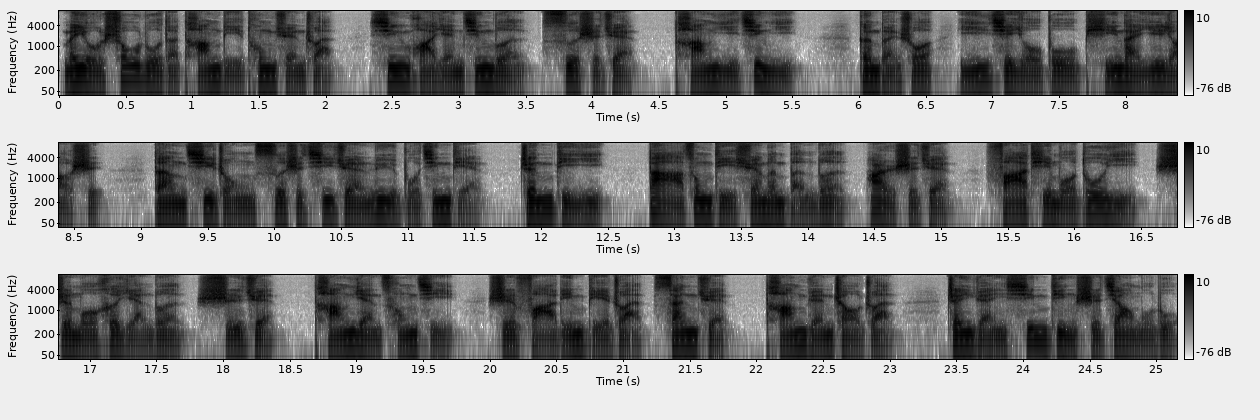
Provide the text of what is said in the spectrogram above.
没有收录的《唐李通玄传》《新华严经论》四十卷，《唐义净义》根本说一切有部皮奈耶要事等七种四十七卷律部经典，《真谛义》《大宗地玄文本论》二十卷，《法提摩多义》《释摩诃演论》十卷，《唐彦从集》是《法林别传》三卷，《唐元照传》。真元新定式教目录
